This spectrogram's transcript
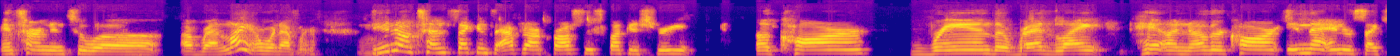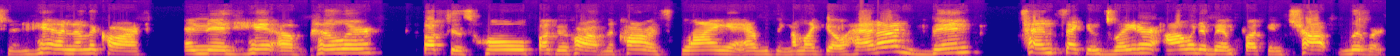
it turned into a, a red light or whatever. Do you know 10 seconds after I crossed this fucking street, a car ran the red light, hit another car in that intersection, hit another car, and then hit a pillar, fucked his whole fucking car up. The car was flying and everything. I'm like, yo, had I been 10 seconds later, I would have been fucking chopped liver.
